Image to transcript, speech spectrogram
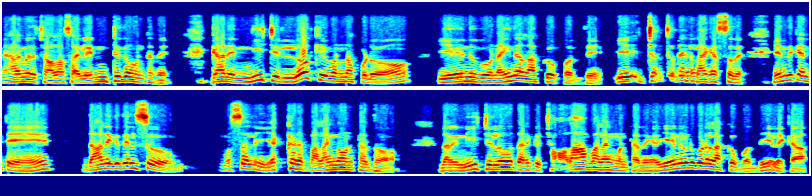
నేల మీద చాలా సైలెంట్గా ఉంటుంది. కానీ నీటిలోకి ఉన్నప్పుడు ఏనుగునైనా లాక్కుపోద్ది. ఏ జంతువునైనా లాగేస్తుంది. ఎందుకంటే దానికి తెలుసు ముసలి ఎక్కడ బలంగా ఉంటుందో. దానికి నీటిలో దానికి చాలా బలంగా ఉంటుంది. ఏనుగును కూడా లాక్కుపోద్ది. లేక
